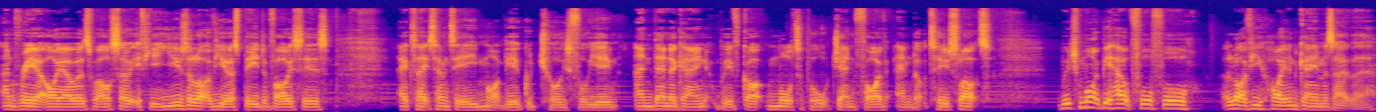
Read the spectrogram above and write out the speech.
and rear I.O. as well. So if you use a lot of USB devices, X870E might be a good choice for you. And then again, we've got multiple Gen 5 M.2 slots, which might be helpful for a lot of you high-end gamers out there.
